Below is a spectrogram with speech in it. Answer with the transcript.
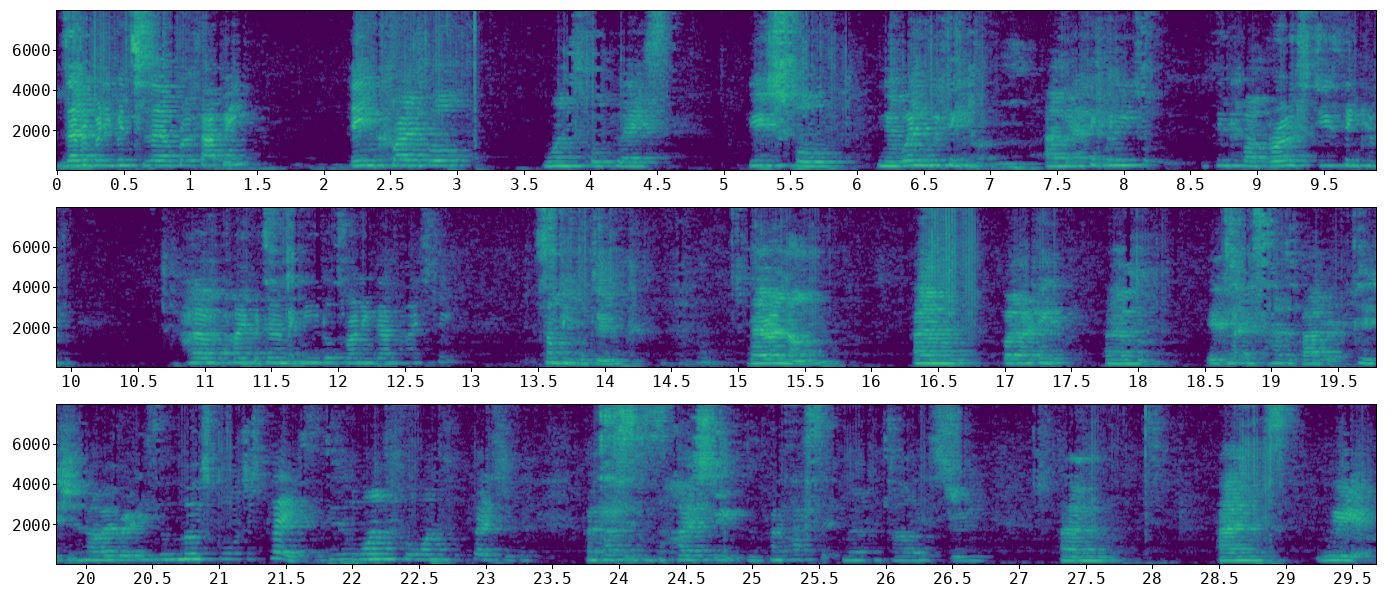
Has everybody been to the Arbroath Abbey? Incredible, wonderful place, beautiful. You know, when we think of, I mean, I think when you think of Arbroath, do you think of her hypodermic needles running down the high street? Some people do. There are none. Um, but I think um, it has had a bad reputation. However, it is the most gorgeous place. It is a wonderful, wonderful place with a fantastic, it's a high street with a fantastic mercantile history. Um, and we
